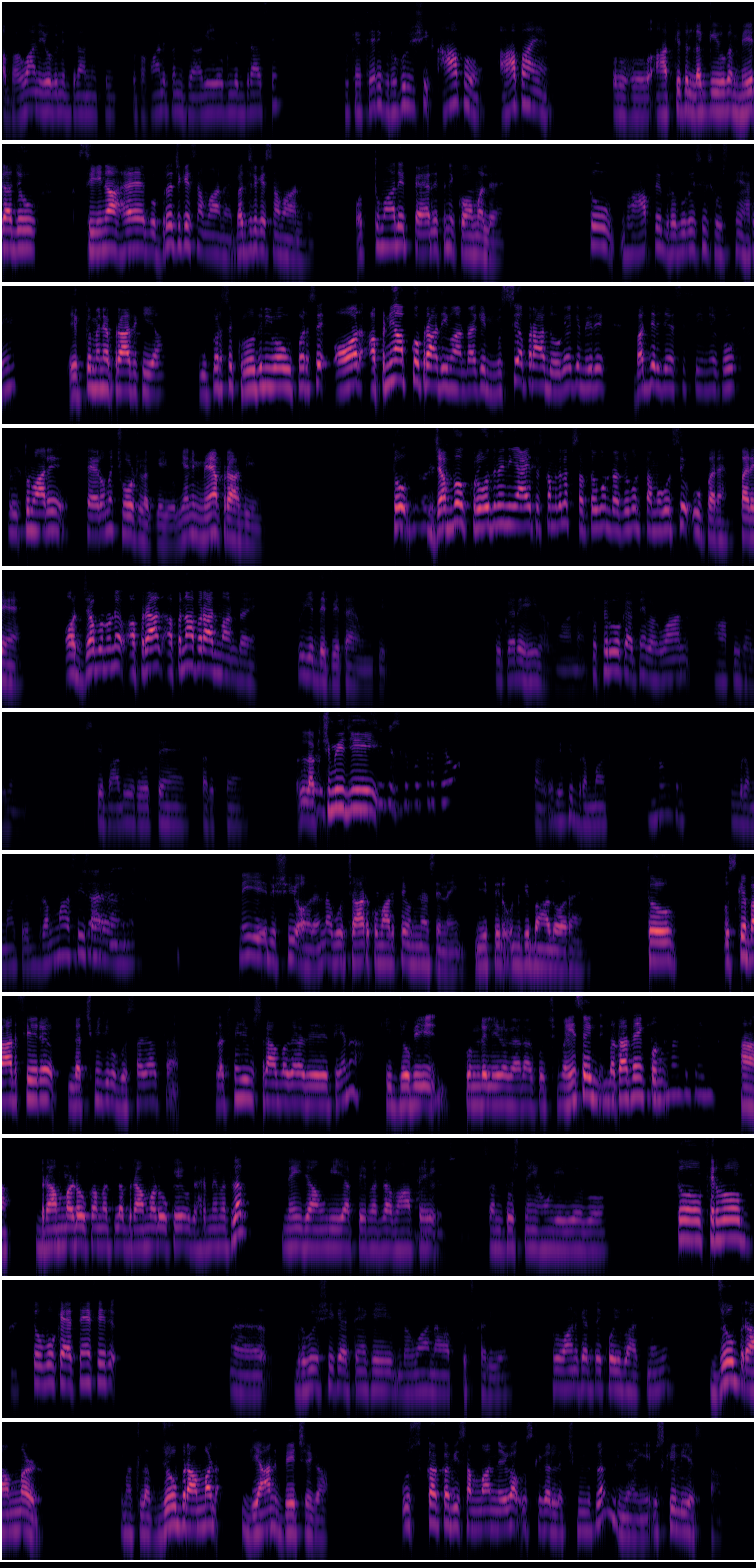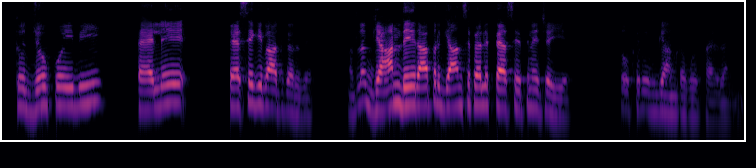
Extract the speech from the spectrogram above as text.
अब भगवान योग निद्रा में थे तो भगवान एकदम जागे योग निद्रा से। तो कहते अरे भृगु ऋषि, आप हो, आप आए हैं। ओहो, आपकी तो लग गई होगा, मेरा जो सीना है, वो ब्रज के समान है, वज्र के समान है, और तुम्हारे पैर इतने कोमल हैं। तो वहाँ पे भृगु ऋषि सोचते हैं, अरे, एक तो मैंने अपराध किया, ऊपर से क्रोध नहीं हुआ, ऊपर से और अपने आप को अपराधी मान रहा है कि मुझसे अपराध हो गया कि मेरे वज्र जैसे सीने को तुम्हारे पैरों में चोट लग गई होगी, यानी मैं अपराधी हूँ। तो जब वो क्रोध में नहीं आए तो इसका मतलब सतोगुण रजोगुण तमोगुण से ऊपर है परे हैं। और जब उन्होंने अपराध अपना अपराध मान रहे हैं तो ये दिव्यता है उनकी। तो कह रहे ही भगवान है। तो फिर वो कहते हैं भगवान आप ही भगवान उसके बाद वो रोते हैं करते हैं। लक्ष्मी जी ऋषि किसके पुत्र थे वो? ऋषि ब्रह्मा के। ब्रह्मा के ब्रह्मा से सारे हैं? नहीं ये ऋषि और है ना वो चार कुमार थे उनमें से नहीं। ये फिर उनके बाद और हैं। तो उसके बाद फिर लक्ष्मी जी को गुस्सा जाता है। लक्ष्मी जी को श्राप वगैरह दे देती है ना? कि जो भी कुंडली वगैरह कुछ वहीं से बताते हैं कुंड हाँ ब्राह्मणों का मतलब ब्राह्मणों के घर में मतलब नहीं जाऊँगी या फिर मतलब वहाँ पे संतुष्ट नहीं होंगे ये वो। तो फिर वो तो वो कहते हैं फिर भृगु ऋषि कहते हैं कि भगवान आप कुछ करिए। भगवान कहते हैं कोई बात नहीं। जो ब्राह्मण मतलब जो ब्राह्मण ज्ञान बेचेगा उसका कभी सम्मान नहीं होगा उसके घर लक्ष्मी मतलब नहीं जाएँगे उसके लिए था तो जो कोई भी पहले पैसे की बात कर दे मतलब ज्ञान दे रहा है, पर ज्ञान से पहले पैसे इतने चाहिए तो फिर उस ज्ञान का कोई फ़ायदा नहीं।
